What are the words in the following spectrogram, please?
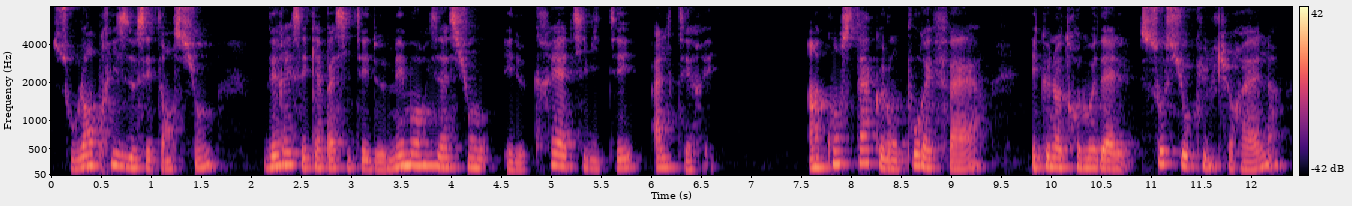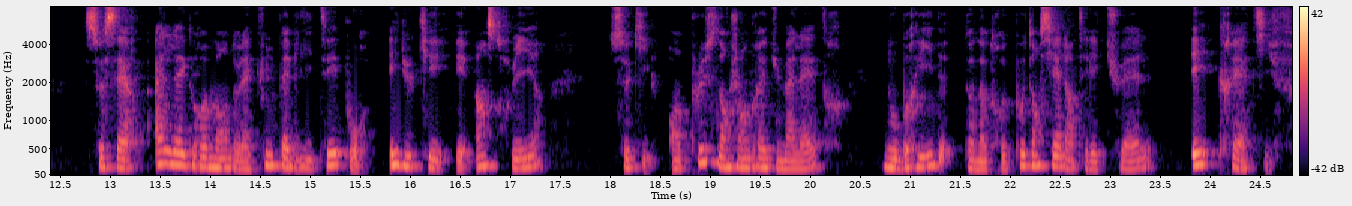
sous l'emprise de ces tensions, verrait ses capacités de mémorisation et de créativité altérées. Un constat que l'on pourrait faire et que notre modèle socioculturel se sert allègrement de la culpabilité pour éduquer et instruire, ce qui, en plus d'engendrer du mal-être, nous bride dans notre potentiel intellectuel et créatif.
